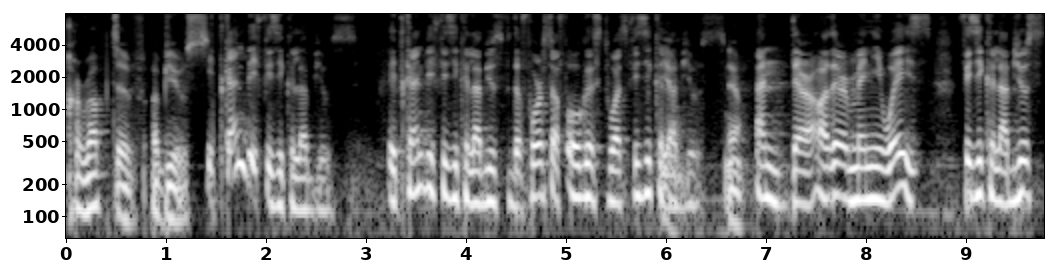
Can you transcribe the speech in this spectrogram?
corruptive abuse. It can be physical abuse. It can be physical abuse. The 4th of August was physical Yeah. abuse. Yeah. And there are other many ways physical abuse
